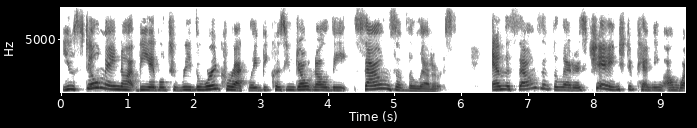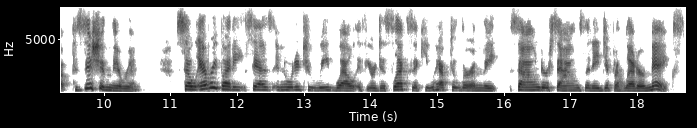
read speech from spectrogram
you still may not be able to read the word correctly because you don't know the sounds of the letters. And the sounds of the letters change depending on what position they're in. So everybody says in order to read well, if you're dyslexic, you have to learn the sound or sounds that a different letter makes.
